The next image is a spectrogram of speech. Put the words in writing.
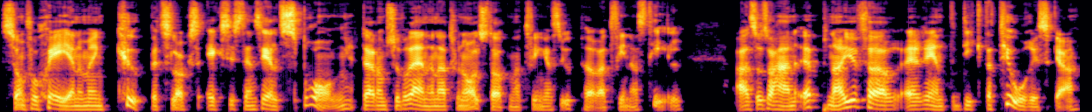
som får ske genom en kupp, ett slags existentiellt språng där de suveräna nationalstaterna tvingas upphöra att finnas till. Alltså så han öppnar ju för eh, rent diktatoriska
